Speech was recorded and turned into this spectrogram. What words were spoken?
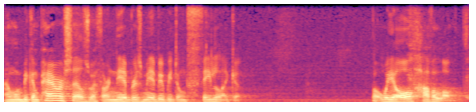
And when we compare ourselves with our neighbors, maybe we don't feel like it. But we all have a lot.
